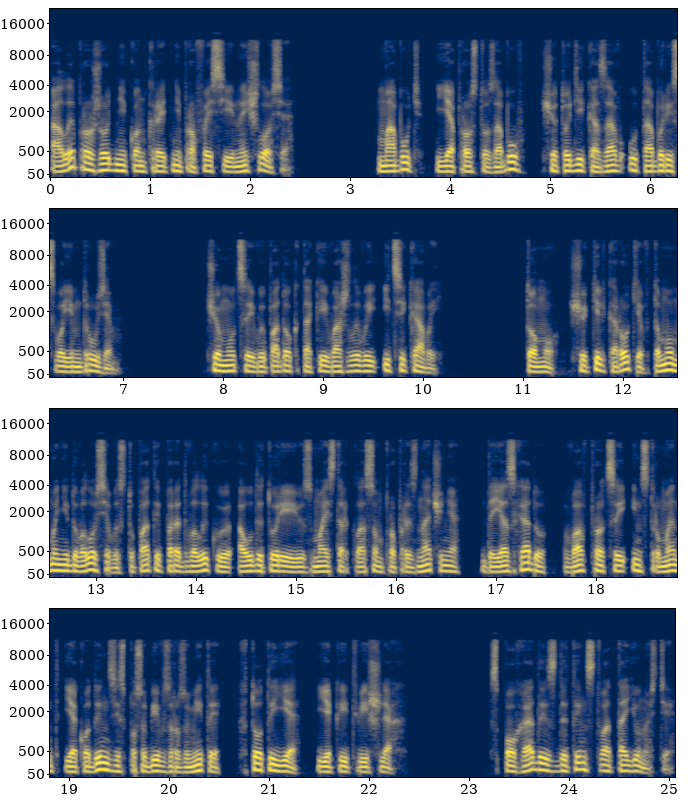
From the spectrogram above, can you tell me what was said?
Але про жодні конкретні професії не йшлося. Мабуть, я просто забув, що тоді казав у таборі своїм друзям. Чому цей випадок такий важливий і цікавий? Тому, що кілька років тому мені довелося виступати перед великою аудиторією з майстер-класом про призначення, де я згадував про цей інструмент як один зі способів зрозуміти, хто ти є, який твій шлях. Спогади з дитинства та юності.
